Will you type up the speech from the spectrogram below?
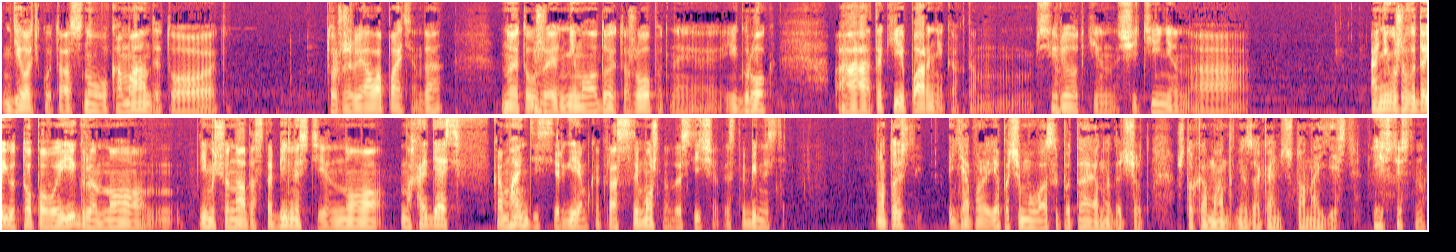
делать какую-то основу команды, то тот же Илья Лопатин, да, но это уже не молодой, это уже опытный игрок. А такие парни, как там Середкин, Щетинин, а, они уже выдают топовые игры, но им еще надо стабильности, но находясь в команде с Сергеем, как раз и можно достичь этой стабильности. Ну, то есть я, я почему вас и пытаю на этот счет, что команда не заканчивается, что она есть. Естественно.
